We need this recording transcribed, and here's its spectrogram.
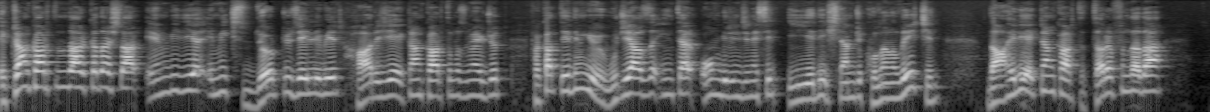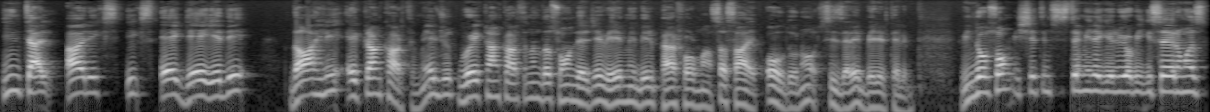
Ekran kartında arkadaşlar Nvidia MX 451 harici ekran kartımız mevcut. Fakat dediğim gibi bu cihazda Intel 11. nesil i7 işlemci kullanıldığı için dahili ekran kartı tarafında da Intel RX Xe G7 dahili ekran kartı mevcut. Bu ekran kartının da son derece verimli bir performansa sahip olduğunu sizlere belirtelim. Windows 10 işletim sistemi ile geliyor bilgisayarımız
